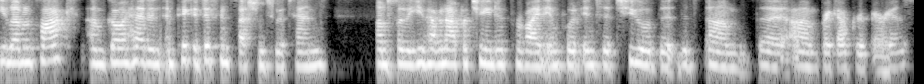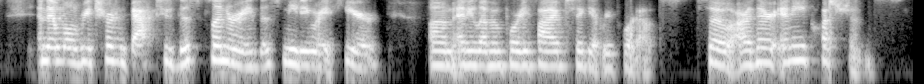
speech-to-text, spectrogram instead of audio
11 o'clock, go ahead and, and, pick a different session to attend um, so that you have an opportunity to provide input into two of the, the, um, the um, breakout group areas. And then we'll return back to this plenary, this meeting right here um, at 1145 to get report outs. So are there any questions?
